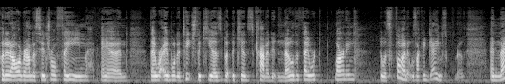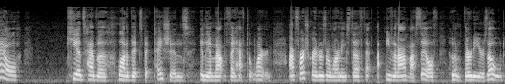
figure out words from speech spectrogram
put it all around a central theme and they were able to teach the kids, but the kids kind of didn't know that they were learning. It was fun. It was like a game sort of. And now kids have a lot of expectations in the amount that they have to learn. Our first graders are learning stuff that even I myself, who am 30 years old,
